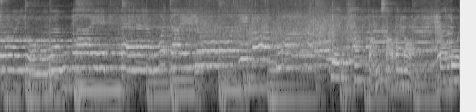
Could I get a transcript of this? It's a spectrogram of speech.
ตัวอยู่เมืองไกลแต่หัวใจอยู่ที่บ้านนาเพลงทางฝังสาวบ้านนอกแต่งโดย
